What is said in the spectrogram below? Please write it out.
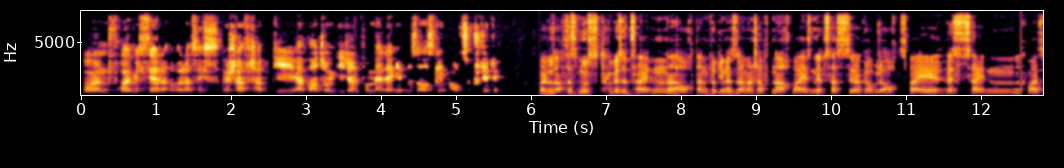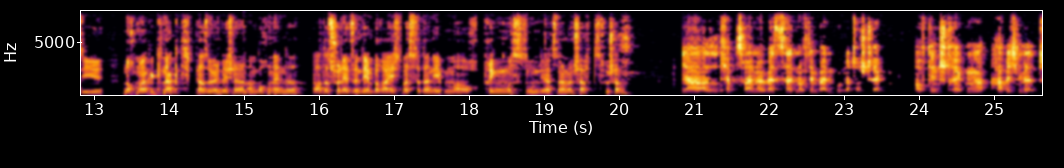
und freue mich sehr darüber, dass ich es geschafft habe, die Erwartungen, die dann vom Meldergebnis ausgingen, auch zu bestätigen. Weil du sagtest, musst gewisse Zeiten auch dann für die Nationalmannschaft nachweisen. Jetzt hast du ja, glaube ich, auch zwei Bestzeiten quasi nochmal geknackt, persönliche am Wochenende. War das schon jetzt in dem Bereich, was du dann eben auch bringen musst, um die Nationalmannschaft zu schaffen? Ja, also ich habe zwei neue Bestzeiten auf den beiden 100er Strecken. Auf den Strecken habe ich mit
